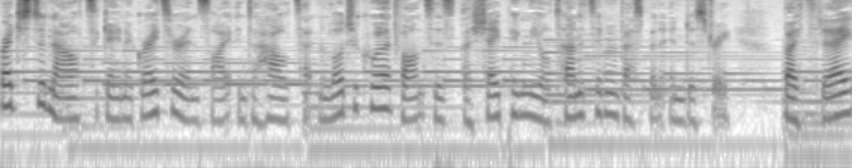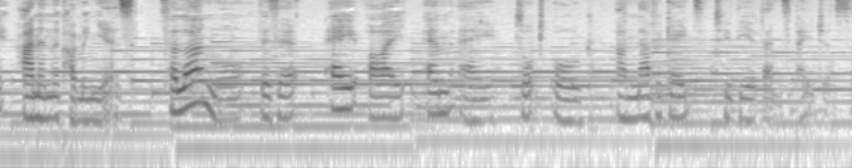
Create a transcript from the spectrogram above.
Register now to gain a greater insight into how technological advances are shaping the alternative investment industry, both today and in the coming years. To learn more, visit aima.org and navigate to the events pages.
